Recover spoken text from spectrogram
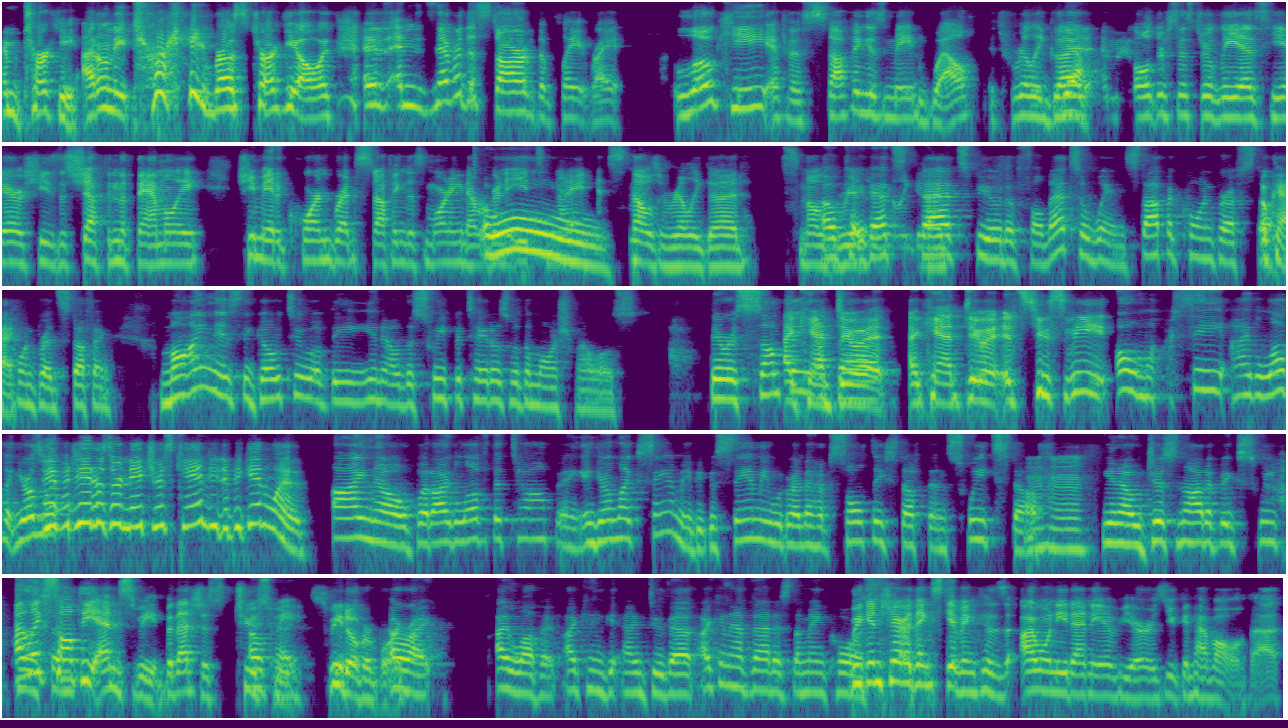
I'm turkey. I don't eat turkey, roast turkey always. And, and it's never the star of the plate, right? Low key, if the stuffing is made well, it's really good. Yeah. And my older sister Leah's here. She's a chef in the family. She made a cornbread stuffing this morning that we're going to eat tonight. It smells really good. smells Okay, really, that's really good. that's beautiful. That's a win. Stop at cornbread stuff, Okay. cornbread stuffing. Mine is the go-to of the, you know, the sweet potatoes with the marshmallows. There is something I can't do it. I can't do it. It's too sweet. Oh, my, see, I love it. You're Sweet like, potatoes are nature's candy to begin with. I know, but I love the topping. And you're like Sammy because Sammy would rather have salty stuff than sweet stuff. Mhm. You know, just not a big sweet. I like salty and sweet, but that's just too Okay. sweet. Sweet overboard. All right. I love it. I can get, I do that. I can have that as the main course. We can share Thanksgiving because I won't eat any of yours. You can have all of that.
